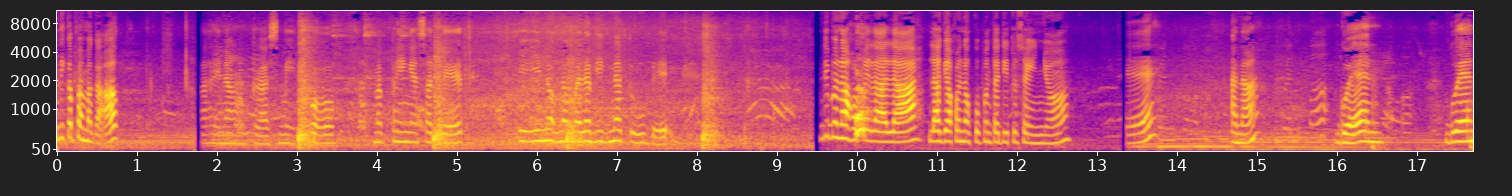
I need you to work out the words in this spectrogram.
Hindi ka pa mag-out? Bahay ng classmate ko. Magpahinga saglit. Iinom ng malamig na tubig. Hindi ba na ako kilala? Lagi ako nagpupunta dito sa inyo. Eh? Ana? Gwen po. Gwen. Gwen,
